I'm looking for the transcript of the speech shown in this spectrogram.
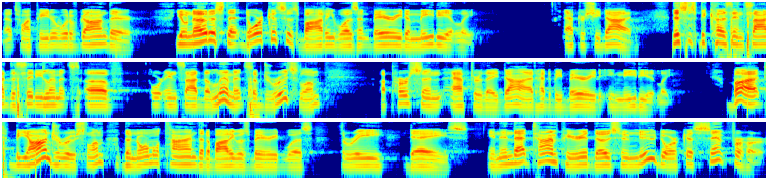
That's why Peter would have gone there. You'll notice that Dorcas's body wasn't buried immediately after she died. This is because inside the city limits of inside the limits of Jerusalem, a person after they died had to be buried immediately. But beyond Jerusalem, the normal time that a body was buried was three days. And in that time period, those who knew Dorcas sent for her.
